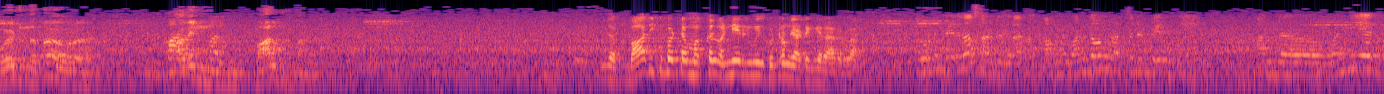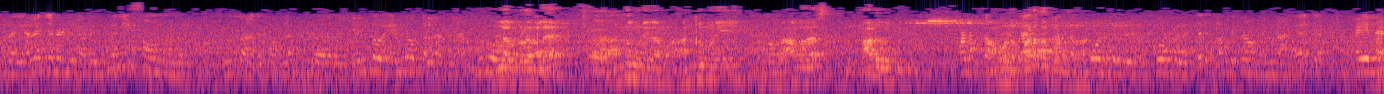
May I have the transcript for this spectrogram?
போயிட்டு இருந்தப்ப ஒரு ஆவின் பால் கொடுத்தாங்க. இந்த பாதிக்கப்பட்ட மக்கள் வன்னியர்கள் மீது குற்றம் சாட்டுகிறார்களா? அவர்கள் மேலே தான் சாட்டுகிறாங்க அவங்க வந்தவங்க அத்தனை பேருமே அந்த வன்னியர் இளைஞரணியோட யூனிஃபார்ம் ஒன்று எல்லோ எல்லோ கலரில் எல்லோ கலர்ல அன்புமணி ராம அன்புமணி ராமதாஸ் காடு வெட்டி படத்தை அவங்களோட போட்டு படத்தை அந்த போட்டிருந்தாங்க. போட்டு போட்டுக்கிட்டு அப்படிதான் வந்தாங்க. கையில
